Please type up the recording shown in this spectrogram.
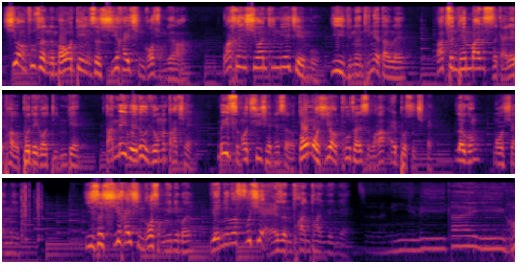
希望主持人能帮我点一首西海情歌送给他。他很喜欢听你的节目，一定能听得到的。他整天满世界的跑，不得个定点，但每个月都会给我们打钱。每次我取钱的时候，多么希望吐出来是他而不是钱。老公，我想你。一首西海情歌送给你们，愿你们夫妻二人团团圆圆。你离开以后。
